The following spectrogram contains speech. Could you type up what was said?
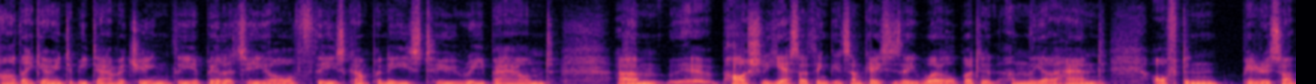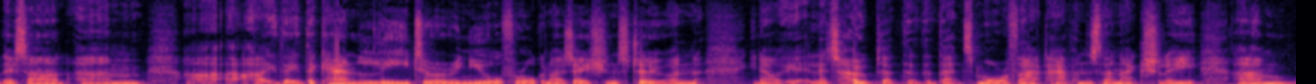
are they going to be damaging the ability of these companies to rebound? Um, partially, yes. I think in some cases they will, but on the other hand, often periods like this are um, uh, they, they can lead to a renewal for organisations too. And you know, let's hope that, that, that's more of that happens than actually um,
